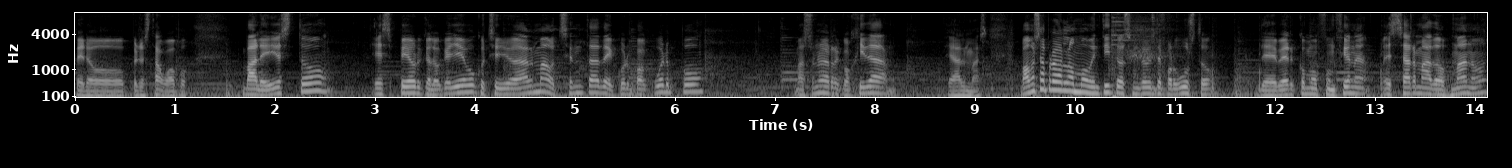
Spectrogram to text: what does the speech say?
pero, pero está guapo. Vale, y esto es peor que lo que llevo. Cuchillo de alma, 80 de cuerpo a cuerpo. Más de recogida de almas. Vamos a probarlo un momentito, simplemente por gusto. De ver cómo funciona. Es arma a dos manos.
